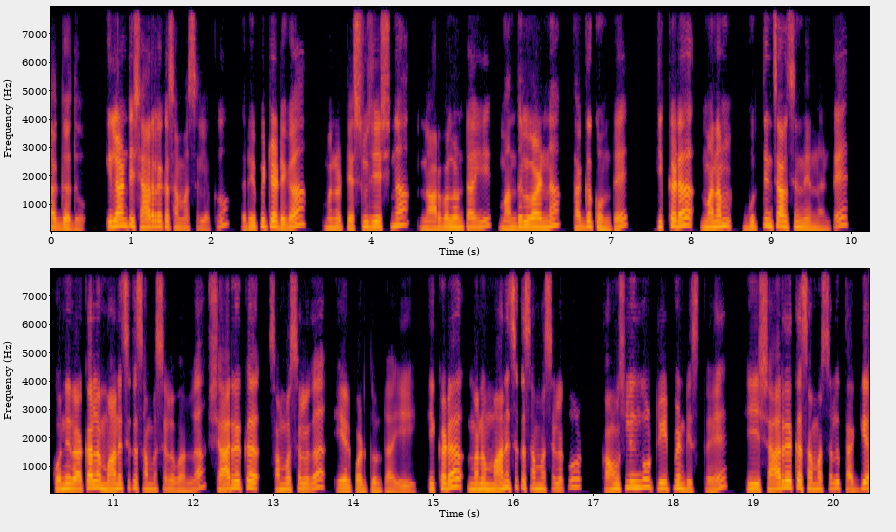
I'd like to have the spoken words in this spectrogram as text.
తగ్గదు. ఇలాంటి శారీరక సమస్యలకు రిపీటెడ్‌గా మనం టెస్టులు చేసినా నార్మల్ ఉంటాయి. మందులు వాడినా తగ్గకుంటే ఇక్కడ మనం గుర్తించాల్సింది ఏంటంటే కొన్ని రకాల మానసిక సమస్యల వల్ల శారీరక సమస్యలుగా ఏర్పడుతుంటాయి. ఇక్కడ మనం మానసిక సమస్యలకు కౌన్సిలింగ్ ట్రీట్మెంట్ ఇస్తే ఈ శారీరక సమస్యలు తగ్గే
